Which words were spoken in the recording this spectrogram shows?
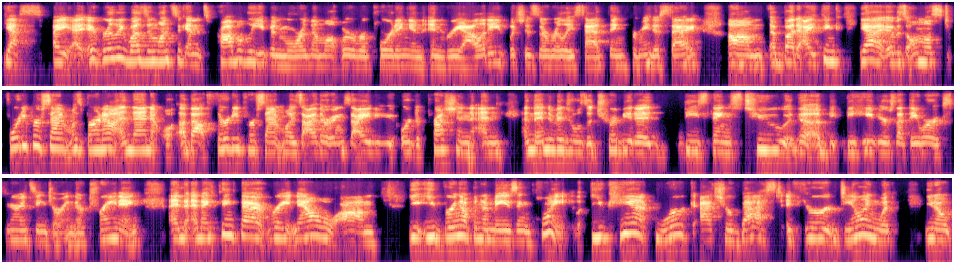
Yes, I, it really was. And once again, it's probably even more than what we're reporting in, in reality, which is a really sad thing for me to say. Um, but I think, yeah, it was almost 40% was burnout. And then about 30% was either anxiety or depression. And, and the individuals attributed these things to the behaviors that they were experiencing during their training. And, and I think that right now, um, you, you bring up an amazing point. You can't work at your best if you're dealing with, you know,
